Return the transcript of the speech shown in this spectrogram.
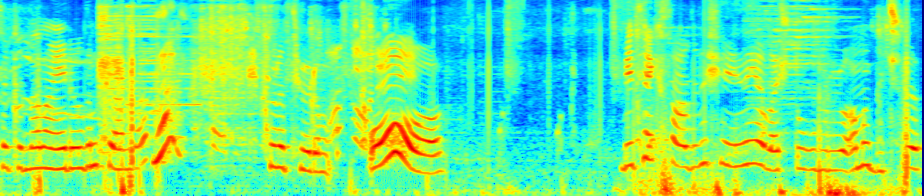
Sakından ayrıldım şu anda. Tur atıyorum. Oo. Bir tek saldırı şeyini yavaş dolduruyor ama güçlü.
